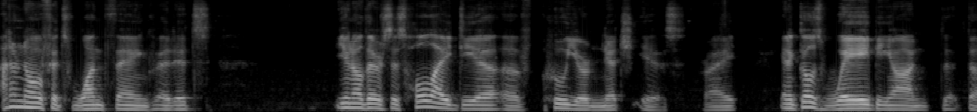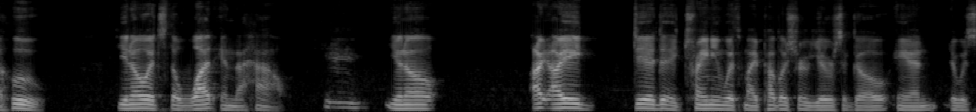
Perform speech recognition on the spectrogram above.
I don't know if it's one thing, but it's, you know, there's this whole idea of who your niche is, right? And it goes way beyond the, the who. You know, it's the what and the how. Mm. You know, I, I did a training with my publisher years ago, and it was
